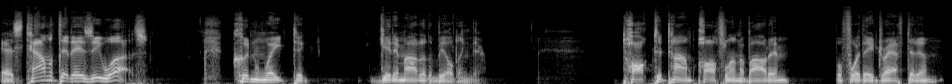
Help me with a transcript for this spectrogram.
as talented as he was, couldn't wait to get him out of the building there. Talked to Tom Coughlin about him before they drafted him.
